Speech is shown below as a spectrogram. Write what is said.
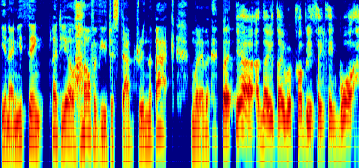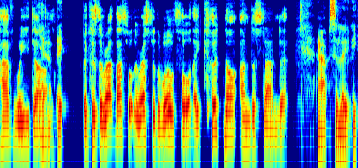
you know, and you think, bloody hell, half of you just stabbed her in the back and whatever. But yeah, and they, they were probably thinking, what have we done? Yeah, it, because the, that's what the rest of the world thought. They could not understand it. Absolutely.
